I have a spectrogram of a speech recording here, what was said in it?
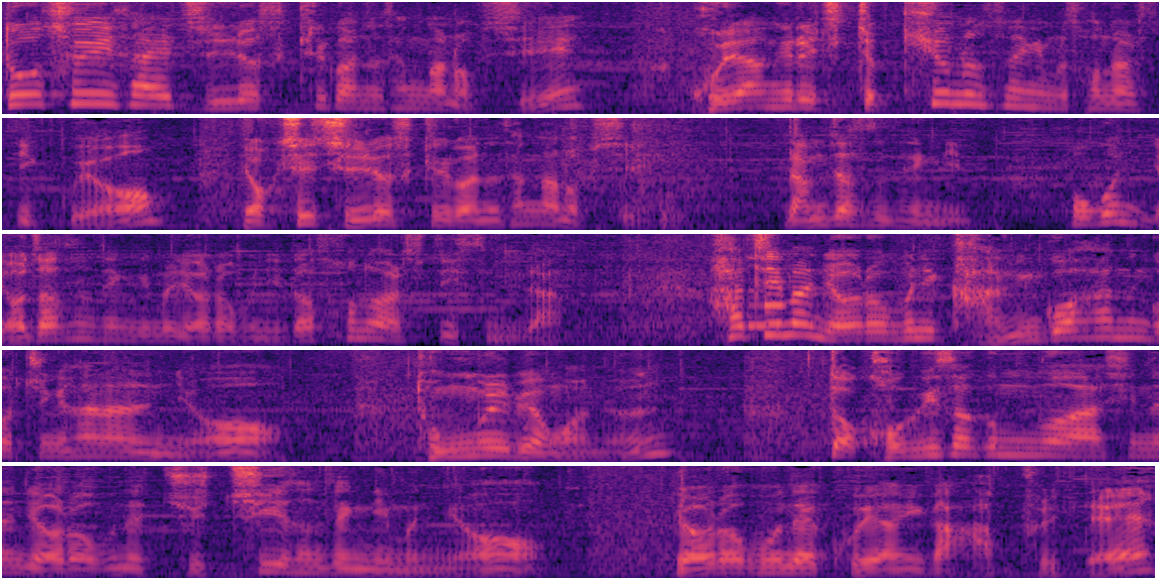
또 수의사의 진료 스킬과는 상관없이 고양이를 직접 키우는 선생님을 선호할 수도 있고요. 역시 진료 스킬과는 상관없이 남자 선생님 혹은 여자 선생님을 여러분이 더 선호할 수도 있습니다. 하지만 여러분이 간과하는 것 중에 하나는요. 동물병원은 또 거기서 근무하시는 여러분의 주치의 선생님은요. 여러분의 고양이가 아플 때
